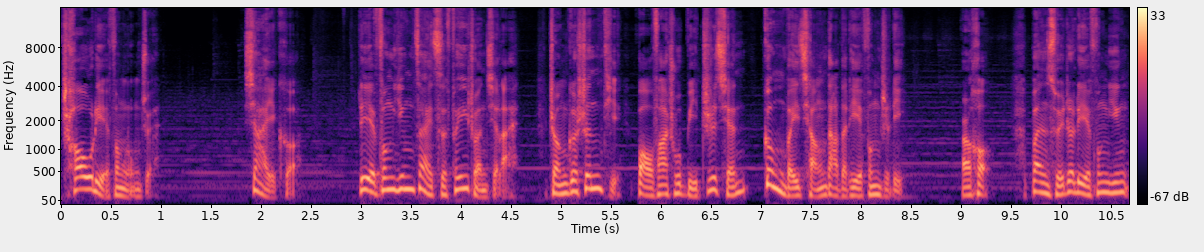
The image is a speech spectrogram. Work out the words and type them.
超烈风龙卷，下一刻，烈风鹰再次飞转起来。整个身体爆发出比之前更为强大的烈风之力，而后伴随着烈风鹰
